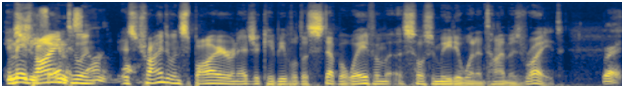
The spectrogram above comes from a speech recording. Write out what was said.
He is trying to I don't even is trying to inspire and educate people to step away from uh, social media when the time is right. Right.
